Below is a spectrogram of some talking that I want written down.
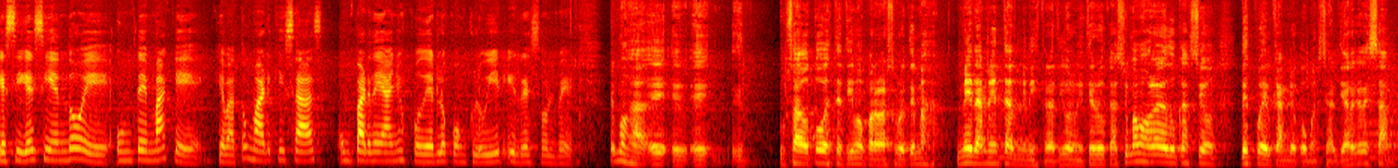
que sigue siendo eh, un tema que, va a tomar quizás un par de años poderlo concluir y resolver. Hemos eh, eh, usado todo este tiempo para hablar sobre temas meramente administrativos del Ministerio de Educación. Vamos a hablar de educación después del cambio comercial. Ya regresamos.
